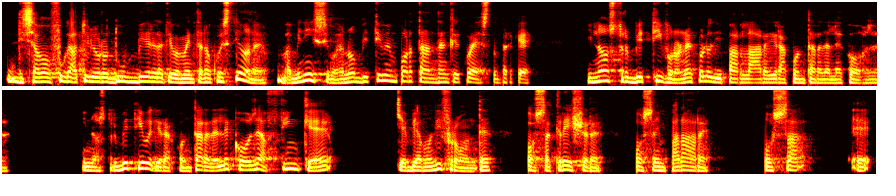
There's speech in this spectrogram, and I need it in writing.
diciamo, fugato i loro dubbi relativamente a una questione, va benissimo, è un obiettivo importante anche questo, perché il nostro obiettivo non è quello di parlare, di raccontare delle cose, il nostro obiettivo è di raccontare delle cose affinché chi abbiamo di fronte possa crescere, possa imparare, possa eh,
